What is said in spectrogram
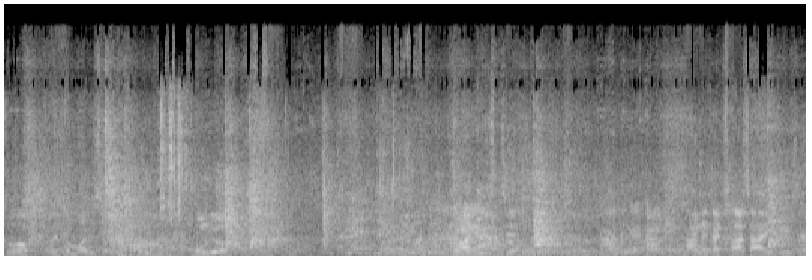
તો હવે જમવાની શરૂઆત બોલ્યો. ખાને કા ખાસ આવી ગઈ છે.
